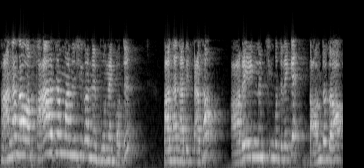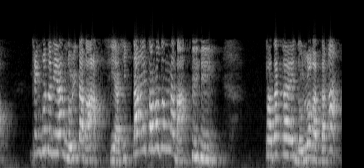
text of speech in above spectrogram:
바나나와 가장 많은 시간을 보내거든? 바나나를 따서 아래에 있는 친구들에게 던져줘. 친구들이랑 놀다가 씨앗이 땅에 떨어졌나봐. 바닷가에 놀러 갔다가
